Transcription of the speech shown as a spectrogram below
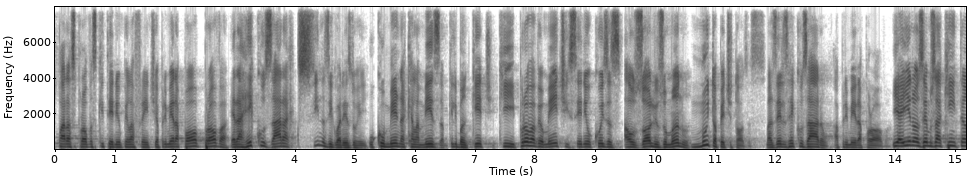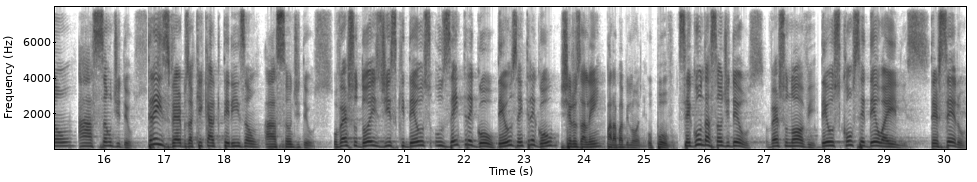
para as provas que teriam pela frente. E a primeira prova era recusar as finas iguarias do rei. O comer naquela mesa, aquele banquete, que provavelmente seriam coisas aos olhos humanos muito apetitosas. Mas eles recusaram a primeira prova. E aí nós vemos aqui então a ação de Deus. Três verbos aqui caracterizam a ação de Deus. O verso 2 diz que Deus os entregou. Deus entregou Jerusalém para a Babilônia, o povo. Segunda ação de Deus, verso 9, Deus concedeu a eles Terceiro,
